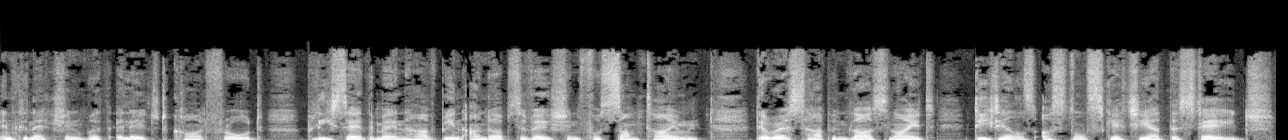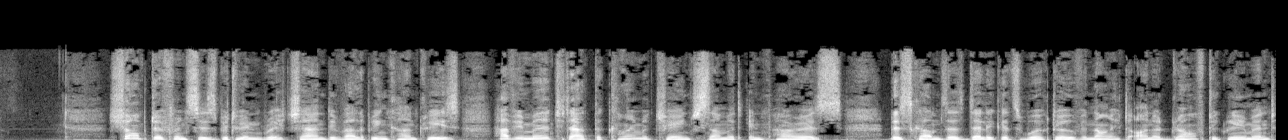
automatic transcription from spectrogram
in connection with alleged card fraud. Police say the men have been under observation for some time. The arrest happened last night. Details are still sketchy at this stage. Sharp differences between rich and developing countries have emerged at the Climate Change Summit in Paris. This comes as delegates worked overnight on a draft agreement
